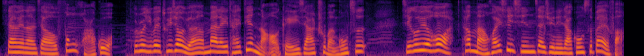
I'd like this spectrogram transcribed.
下位呢叫风华过，他说一位推销员啊卖了一台电脑给一家出版公司，几个月后啊他满怀信心再去那家公司拜访，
